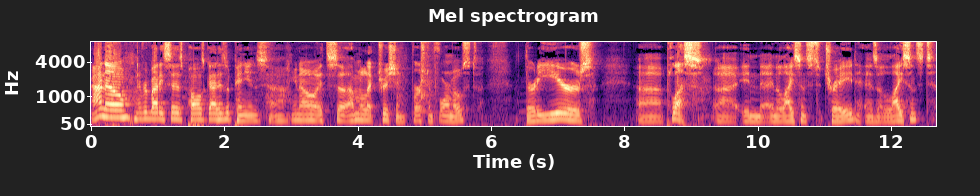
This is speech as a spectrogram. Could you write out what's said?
I know everybody says Paul's got his opinions. Uh, you know, it's uh, I'm an electrician first and foremost. Thirty years uh, plus uh, in in a licensed trade as a licensed.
